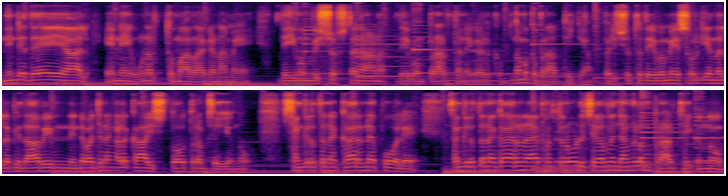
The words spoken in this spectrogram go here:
നിന്റെ ദയയാൽ എന്നെ ഉണർത്തുമാറാകണമേ. ദൈവം വിശ്വസ്തനാണ്. ദൈവം പ്രാർത്ഥന കേൾക്കും. നമുക്ക് പ്രാർത്ഥിക്കാം. പരിശുദ്ധ ദൈവമേ സ്വർഗീയ നല്ല പിതാവേ നിന്റെ വചനങ്ങൾക്കായി സ്തോത്രം ചെയ്യുന്നു. സങ്കീർത്തനക്കാരനെ പോലെ സങ്കീർത്തനക്കാരനായ ഭക്തനോട് ചേർന്ന് ഞങ്ങളും പ്രാർത്ഥിക്കുന്നു.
